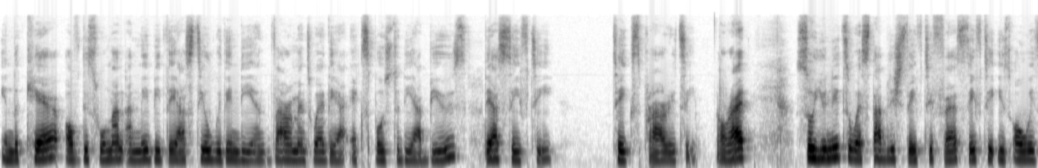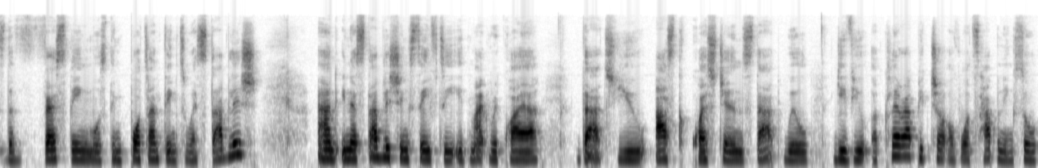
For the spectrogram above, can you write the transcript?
in the care of this woman and maybe they are still within the environment where they are exposed to the abuse, their safety takes priority, all right? So you need to establish safety first. Safety is always the first thing, most important thing to establish. And in establishing safety, it might require that you ask questions that will give you a clearer picture of what's happening. So,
